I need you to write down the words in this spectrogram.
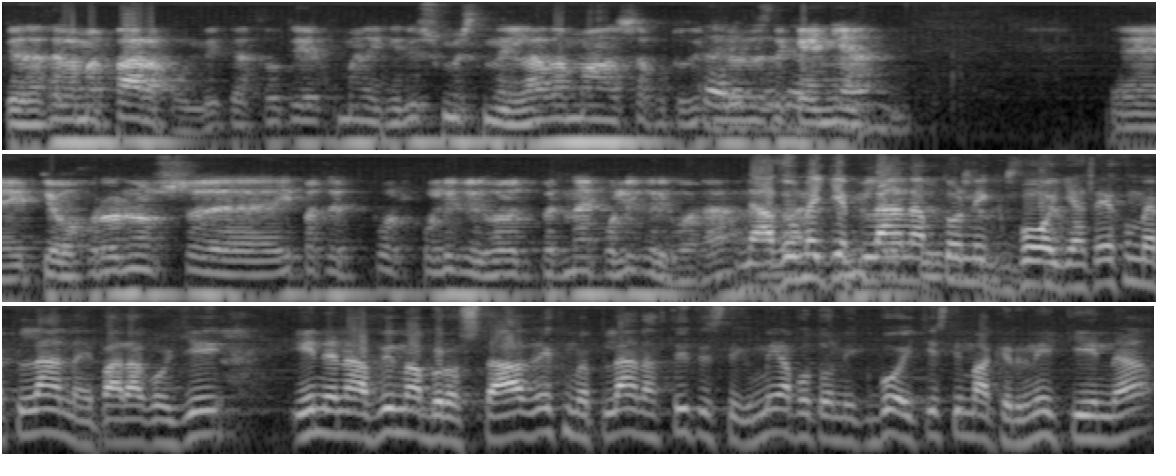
και θα θέλαμε πάρα πολύ, καθότι έχουμε να γυρίσουμε στην Ελλάδα μας από το 2019. Ε, και ο χρόνος, ε, είπατε πως πολύ γρήγορα, ότι περνάει πολύ γρήγορα. Να δούμε και πλάνα από τον Νικμπό, γιατί έχουμε πλάνα. Η παραγωγή είναι ένα βήμα μπροστά. Έχουμε πλάνα αυτή τη στιγμή από τον Νικμπό εκεί στη μακρινή Κίνα.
